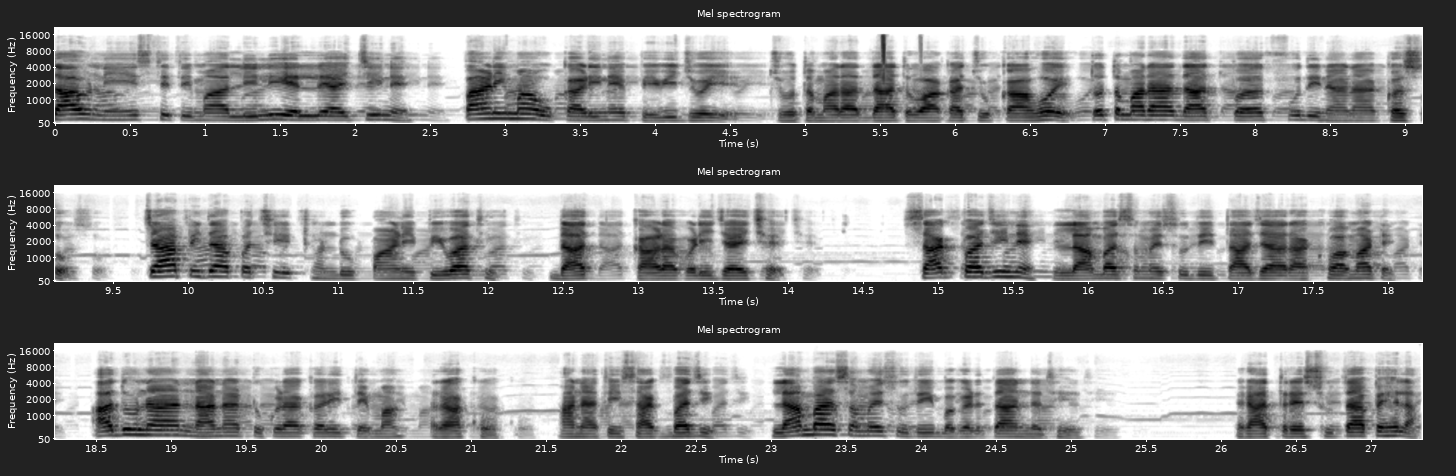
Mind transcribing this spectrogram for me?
તાવની સ્થિતિમાં લીલી એલાયચીને પાણીમાં ઉકાળીને પીવી જોઈએ. જો તમારા દાંત વાંકા ચૂકા હોય તો તમારા દાંત પર ફુદીનાના ઘસો. ચા પીધા પછી ઠંડુ પાણી પીવાથી દાંત કાળા પડી જાય છે. શાકભાજીને લાંબા સમય સુધી તાજા રાખવા માટે આદુના નાના ટુકડા કરી તેમાં રાખો. આનાથી શાકભાજી લાંબા સમય સુધી બગડતા નથી. રાત્રે સૂતા પહેલા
